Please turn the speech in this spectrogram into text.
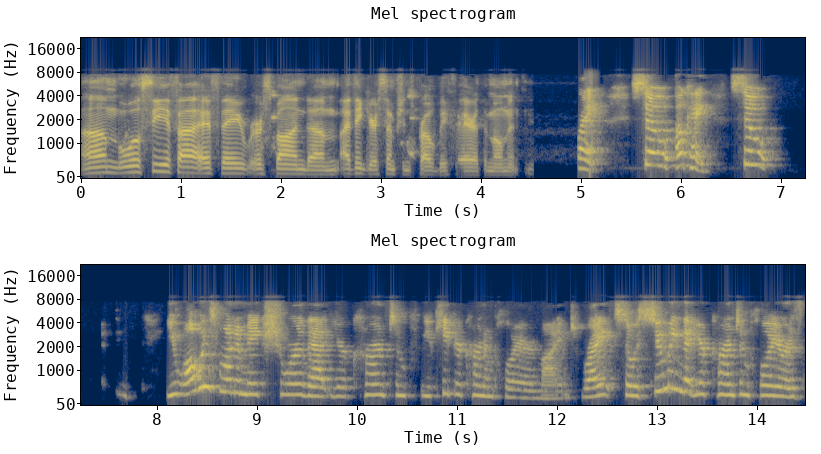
Um, we'll see if uh, if they respond. Um, I think your assumption is probably fair at the moment. Right. So okay. So you always want to make sure that your current you keep your current employer in mind, right? So assuming that your current employer is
